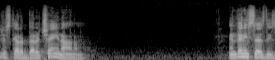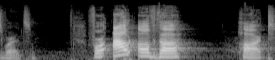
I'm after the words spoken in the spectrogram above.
You just got a better chain on them. And then he says these words For out of the heart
